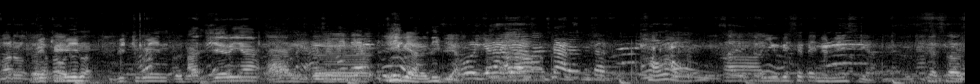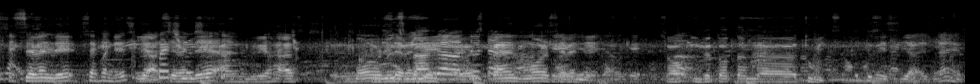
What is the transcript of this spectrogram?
Between between Algeria and uh, Libya. Libya. Oh yeah, yeah. Sebentar, sebentar. How long uh, you visit Indonesia? Just uh, six, seven days. Seven days. Yeah, seven days, and we have more We seven spend- days. Yeah, We spend more seven days. Okay. So in the total uh, two weeks. almost. Tunisia, yeah, it's nice.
